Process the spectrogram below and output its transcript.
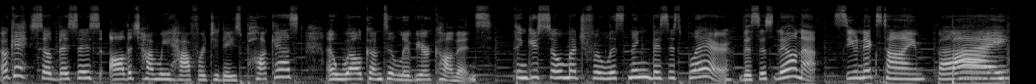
Okay, so this is all the time we have for today's podcast, and welcome to Leave Your Comments. Thank you so much for listening. This is Blair. This is Leona. See you next time. Bye.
